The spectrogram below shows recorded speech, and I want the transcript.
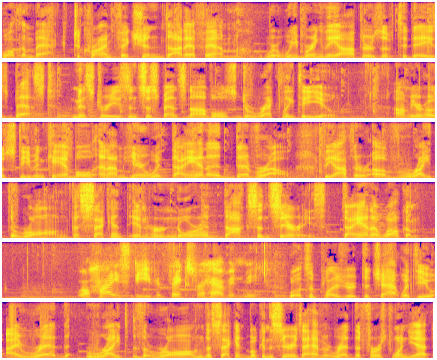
Welcome back to crimefiction.fm, where we bring the authors of today's best mysteries and suspense novels directly to you. I'm your host, Stephen Campbell, and I'm here with Diana Deverell, the author of Right the Wrong, the second in her Nora Dockson series. Diana, welcome. Well, hi, Steve, and thanks for having me. Well, it's a pleasure to chat with you. I read Right the Wrong, the second book in the series. I haven't read the first one yet.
